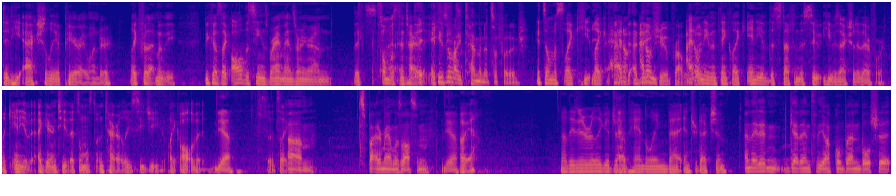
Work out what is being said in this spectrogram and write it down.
did he actually appear? I wonder, like for that movie, because like all the scenes where Ant Man's running around, it's almost entirely. it- It's, he's in it's, like 10 minutes of footage. it's almost like he like I had don't a I day don't shoot, probably. I don't even think like any of the stuff in the suit he was actually there for. Like any of it, I guarantee that's almost entirely CG. Like all of it. Yeah. So it's like, Um, Spider Man was awesome, Yeah. oh yeah. No, they did a really good job Yeah. handling that introduction. and they didn't get into the Uncle Ben bullshit.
